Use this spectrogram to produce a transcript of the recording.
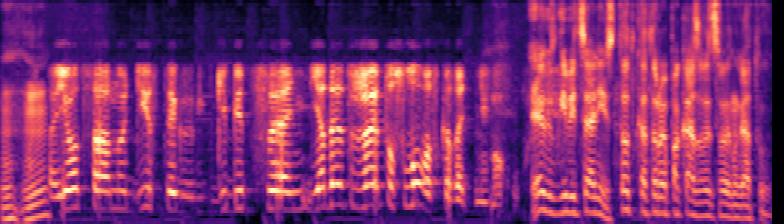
Остается нудист, эксгибицион... Я даже это слово сказать не могу. Эксгибиционист, тот, который показывает свою наготу.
